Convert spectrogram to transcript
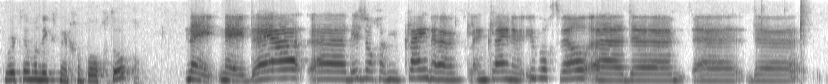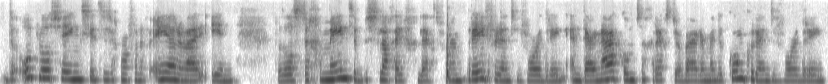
wordt helemaal niks meer gebocht, toch? Nee, nee. Nou ja, er is nog een kleine, een kleine U-bocht wel. de, de, de oplossing zit er zeg maar vanaf 1 januari in. Dat als de gemeente beslag heeft gelegd voor een preferente vordering en daarna komt de gerechtsdeurwaarder met de concurrente vordering,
